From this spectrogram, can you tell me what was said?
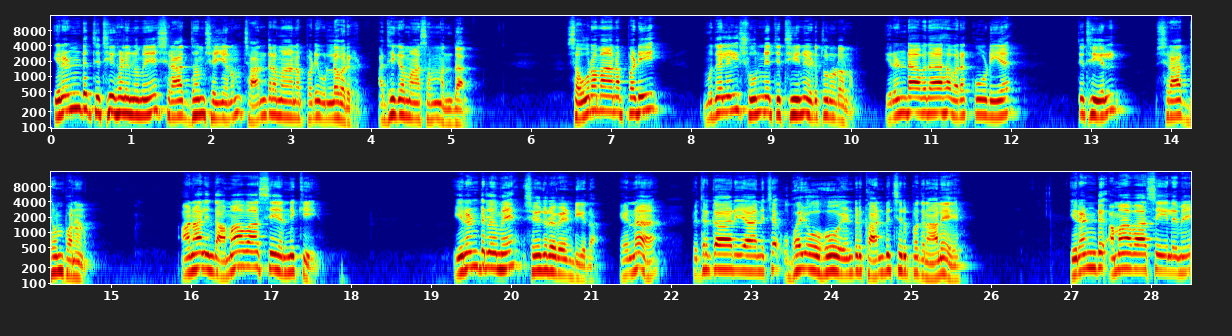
இரண்டு திதிகளிலுமே ஸ்ராத்தம் செய்யணும் சாந்திரமானப்படி உள்ளவர்கள். அதிக மாதம் வந்தால். சௌரமானப்படி முதலில் சூன்ய திதின்னு எடுத்துனுடணும் இரண்டாவதாக வரக்கூடிய திதியில் ஸ்ராத்தம் பண்ணணும். ஆனால் இந்த அமாவாசை அன்னைக்கு இரண்டிலுமே செய்துட வேண்டியதான் ஏன்னா பிதர்காரியானிச்ச உபயோகோ என்று காண்பிச்சிருப்பதனாலே இரண்டு அமாவாசையிலுமே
